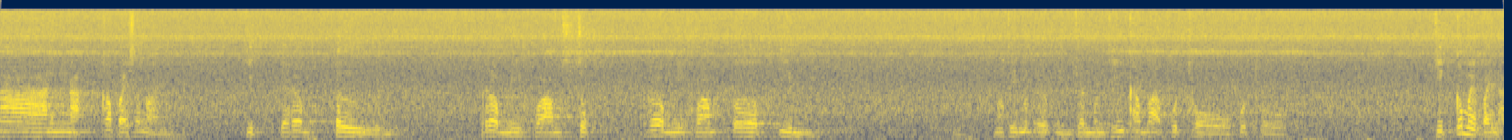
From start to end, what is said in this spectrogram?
นานหนักเข้าไปสักหน่อยจิตจะเริ่มตื่น เริ่มมีความสุข เริ่มมีความเอิบอิ่มบางทีมันเอิบอิ่มจนมันทิ้งคำว่าพุทโธ พุทโธ จิตก็ไม่ไปไหน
